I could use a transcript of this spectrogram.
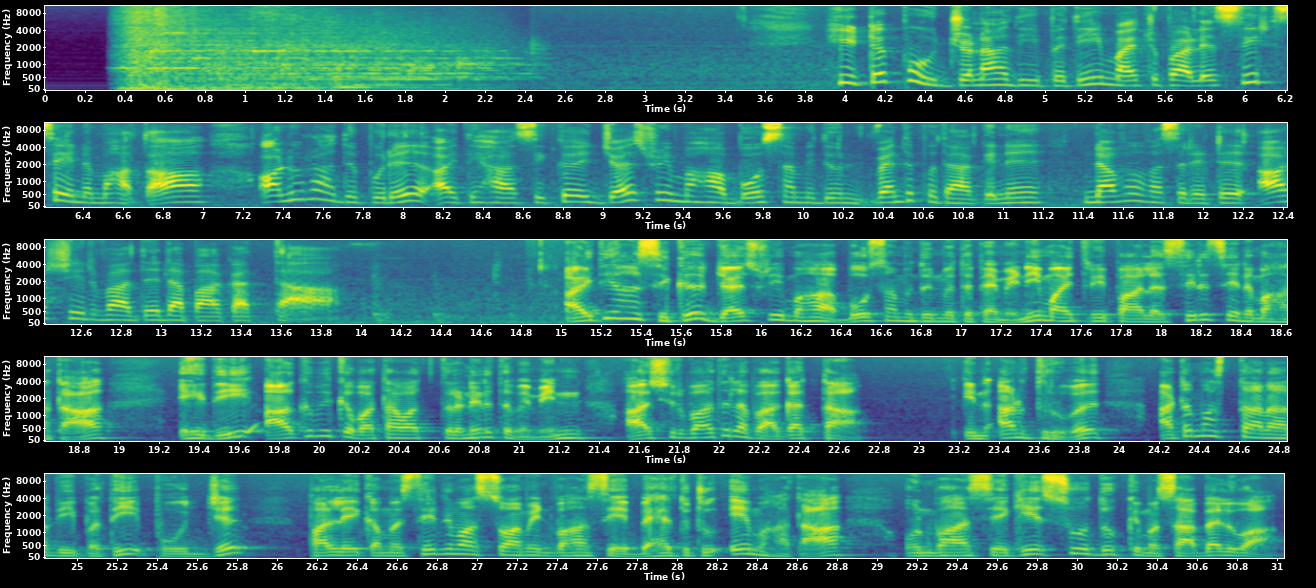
හිටපු ජනාධීපති මෛත්‍රපාල සිරිසේන මහතා අනුරාධපුර ඓතිහාසික ජයශ්‍රී මහා බෝ සමිඳුන් වැඳපුදාගෙන නව වසරට ආශිර්වාද ලබාගත්තා. ඓතිහාසික ජයශ්‍රී මහා බෝ සමිඳුන් වෙත පැමිණි මෛත්‍රීපාල සිරිසේන මහතා එහිදී ආගමික වතාවත්වල නිරත වෙමින් ආශිර්වාද ලබා ගත්තා. ඉන් අනතුරුව අටමස්ථානාධීපති පූජ්‍ය පල්ලේකම සිරිනිවාස ස්වාමින් වහන්සේ බැහැදුටු ඒ මහතා උන්වහන්සේගේ සුව දුක් විමසා බැලුවා.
